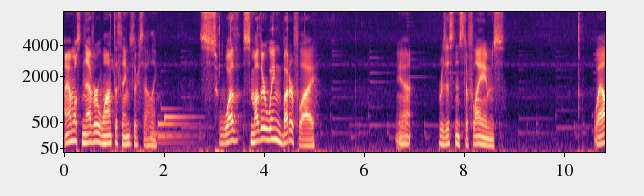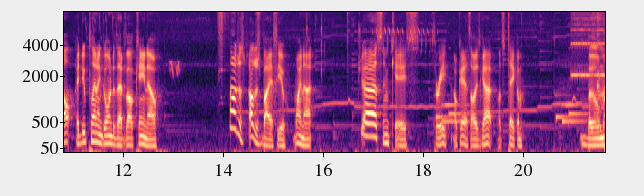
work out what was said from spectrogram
I almost never want the things they're selling. Smotherwing butterfly. Yeah, resistance to flames. Well, I do plan on going to that volcano. I'll just I'll just buy a few. Why not? Just in case. Three. Okay, that's all he's got. Let's take them. Boom.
